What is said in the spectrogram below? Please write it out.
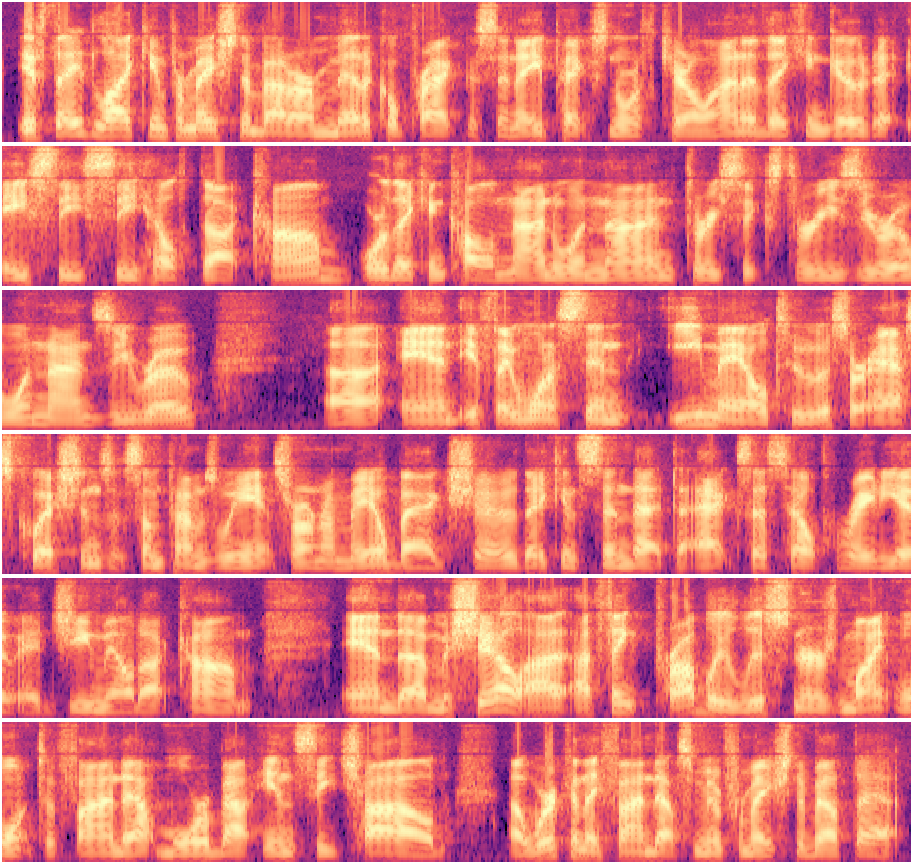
If they'd like information about our medical practice in Apex, North Carolina, they can go to acchealth.com or they can call 919 363 0190. Uh, and if they want to send email to us or ask questions that sometimes we answer on our mailbag show, they can send that to accesshealthradio at gmail.com. And uh, Michelle, I, I, think probably listeners might want to find out more about NC Child. Uh, where can they find out some information about that?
